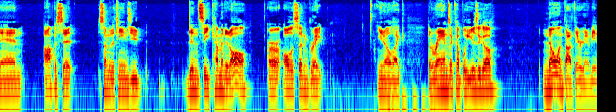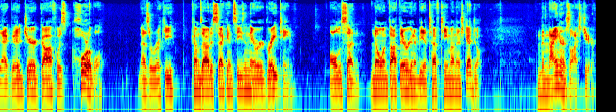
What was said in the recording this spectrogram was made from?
then opposite, some of the teams you didn't see coming at all are all of a sudden great. You know, like the Rams a couple years ago, no one thought they were going to be that good. Jared Goff was horrible as a rookie. Comes out his second season, they were a great team. All of a sudden, no one thought they were going to be a tough team on their schedule. The Niners last year,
